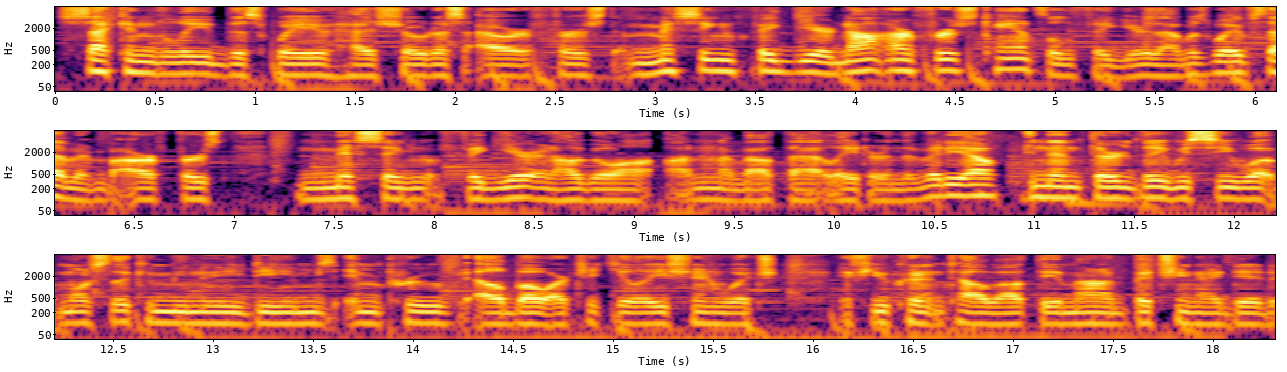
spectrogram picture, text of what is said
Secondly, this wave has showed us our first missing figure, not our first canceled figure, that was Wave 7, but our first missing figure, and I'll go on about that later in the video. And then thirdly, we see what most of the community deems improved elbow articulation, which if you couldn't tell about the amount of bitching I did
